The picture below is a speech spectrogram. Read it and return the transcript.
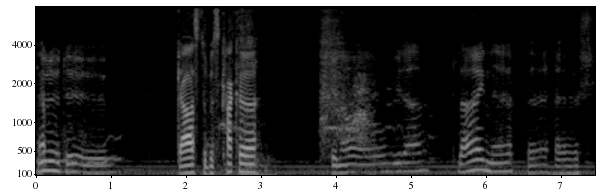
Ja. Du, du. Gas, du bist kacke. Genau, wieder kleine Flash.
